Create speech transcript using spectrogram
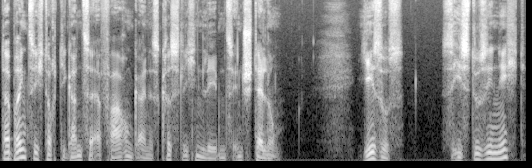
Da bringt sich doch die ganze Erfahrung eines christlichen Lebens in Stellung. Jesus, siehst du sie nicht?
